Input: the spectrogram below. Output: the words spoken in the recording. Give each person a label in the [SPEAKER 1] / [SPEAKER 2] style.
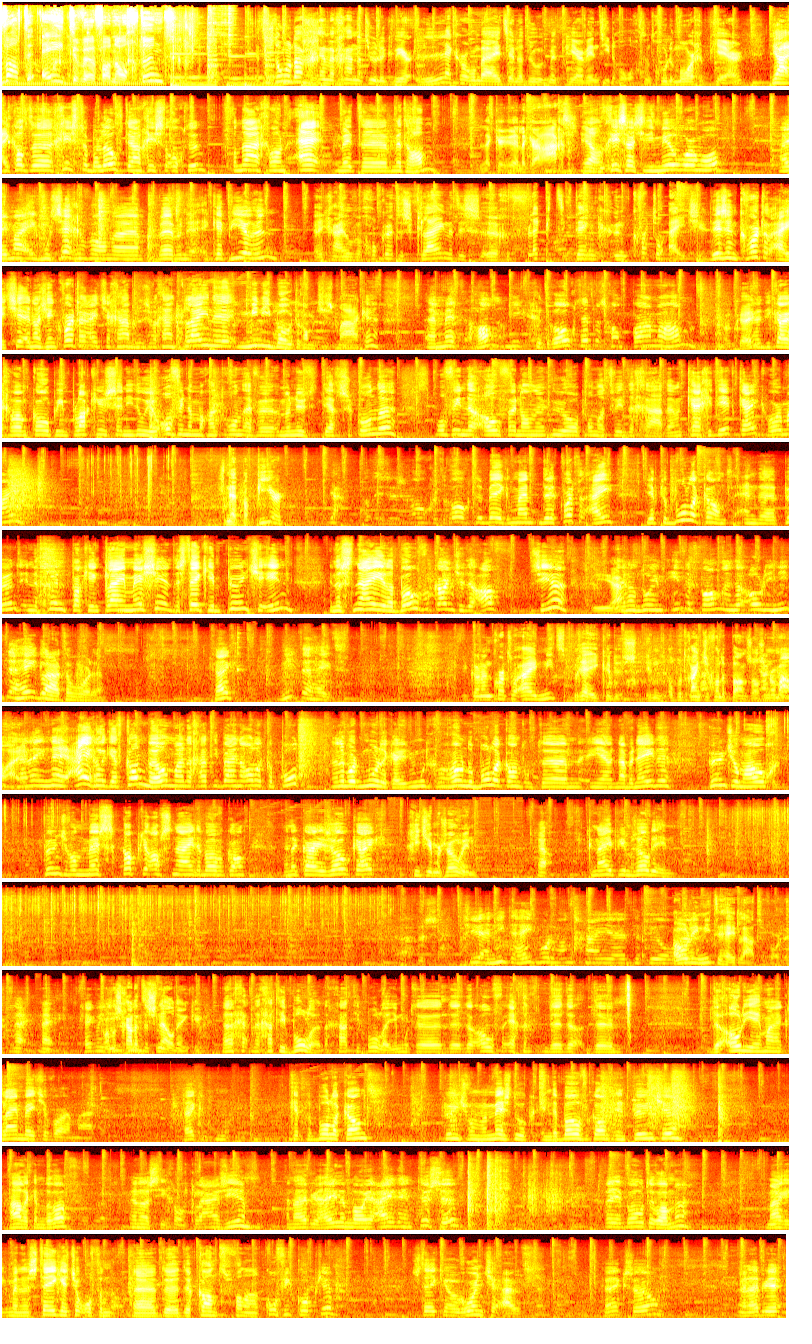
[SPEAKER 1] Wat eten we vanochtend?
[SPEAKER 2] Het is donderdag en we gaan natuurlijk weer lekker ontbijten. En dat doe ik met Pierre Wint iedere ochtend. Goedemorgen Pierre.
[SPEAKER 3] Ja, ik had eh, gisteren beloofd, ja, gisterochtend. Vandaag gewoon ei met, eh, met ham.
[SPEAKER 2] Lekker, eh, lekker haagd.
[SPEAKER 3] Ja, want gisteren had je die meelwormen op. Hey, maar ik moet zeggen van, eh, we hebben, ik heb hier een.
[SPEAKER 2] Ik ga heel veel gokken. Het is klein, het is eh, gevlekt. Ik denk een kwartel eitje.
[SPEAKER 3] Dit is een kwartel eitje. En als je een kwartel eitje gaat, dus we gaan kleine mini boterhammetjes maken. En met ham die ik gedroogd heb, dat is gewoon parma ham.
[SPEAKER 2] Oké.
[SPEAKER 3] En die kan je gewoon kopen in plakjes. En die doe je of in de magnetron even een minuut 30 seconden. Of in de oven en dan een uur op 120 graden. En dan krijg je dit, kijk, hoor maar.
[SPEAKER 2] is net papier.
[SPEAKER 3] Ja, dat is dus gewoon gedroogde bacon. Maar de kwarte ei, je hebt de bolle kant en de punt. In de punt pak je een klein mesje, dan steek je een puntje in. En dan snij je dat bovenkantje eraf. Zie je?
[SPEAKER 2] Ja.
[SPEAKER 3] En dan doe je hem in de pan en de olie niet te heet laten worden. Kijk, niet te heet.
[SPEAKER 2] Je kan een kwartel ei niet breken dus in, op het randje van de pan, zoals een normaal ei.
[SPEAKER 3] nee, nee, eigenlijk het kan wel, maar dan gaat hij bijna altijd kapot. En dan wordt het moeilijker. Je moet gewoon de bolle kant op de, naar beneden, puntje omhoog, puntje van het mes, kapje afsnijden bovenkant. En dan kan je zo, kijk,
[SPEAKER 2] Giet je hem er zo in.
[SPEAKER 3] Ja, knijp je hem zo erin. Zie je, en niet te heet worden, want anders ga je te veel. eh,
[SPEAKER 2] Olie niet te heet laten worden.
[SPEAKER 3] Nee, nee. Kijk, je
[SPEAKER 2] Anders gaat het te snel, denk ik.
[SPEAKER 3] Dan, gaat, dan gaat die bollen. Dan gaat die bollen. Je moet eh, de, de oven echt de, de, de, de olie maar een klein beetje warm maken. Kijk, ik heb de bolle kant. Het puntje van mijn mes doe ik in de bovenkant in het puntje. Haal ik hem eraf. En dan is die gewoon klaar, zie je. En dan heb je hele mooie eieren intussen. Twee boterhammen. Maak ik met een stekertje of een, eh, de, de kant van een koffiekopje. Steek je een rondje uit. Kijk zo. En dan heb je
